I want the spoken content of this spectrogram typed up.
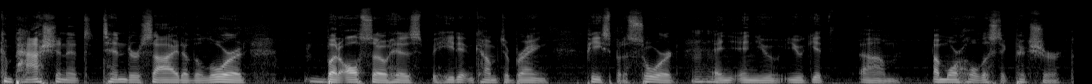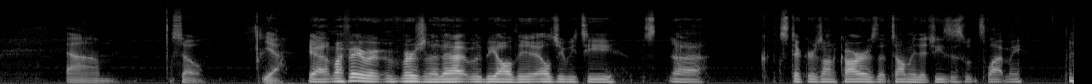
compassionate, tender side of the Lord, but also his he didn't come to bring peace but a sword, and and you you get um, a more holistic picture. Um, so, yeah, Yeah, my favorite version of that would be all the LGBT uh, stickers on cars that tell me that Jesus would slap me.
